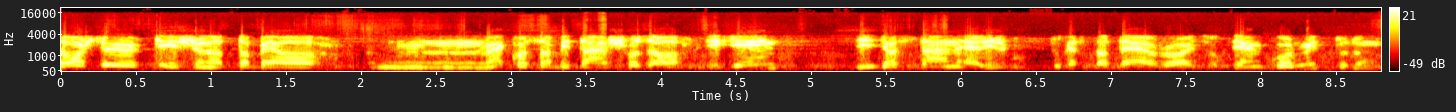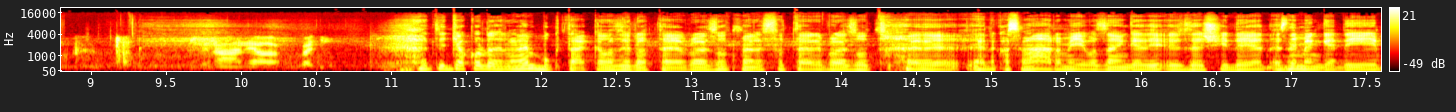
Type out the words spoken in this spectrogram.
Na most ő későn adta be a mm, meghosszabbításhoz a igényt, így aztán el is ezt a tervrajzot. Ilyenkor mit tudunk csinálni, vagy Hát gyakorlatilag nem bukták el azért a tervrajzot, mert ezt a tervrajzot, ennek azt három év az engedélyezés ideje, ez nem engedély,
